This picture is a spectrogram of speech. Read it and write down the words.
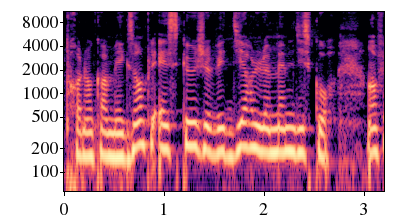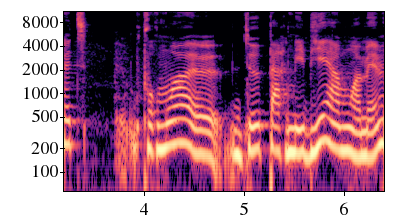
prenons comme exemple, est-ce que je vais dire le même discours? En fait, pour moi, euh, de par mes biais à moi-même,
